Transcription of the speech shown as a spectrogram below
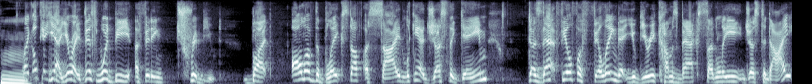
Hmm. Like, okay, yeah, you're right. This would be a fitting tribute. But all of the Blake stuff aside, looking at just the game, does that feel fulfilling that Yugiri comes back suddenly just to die?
